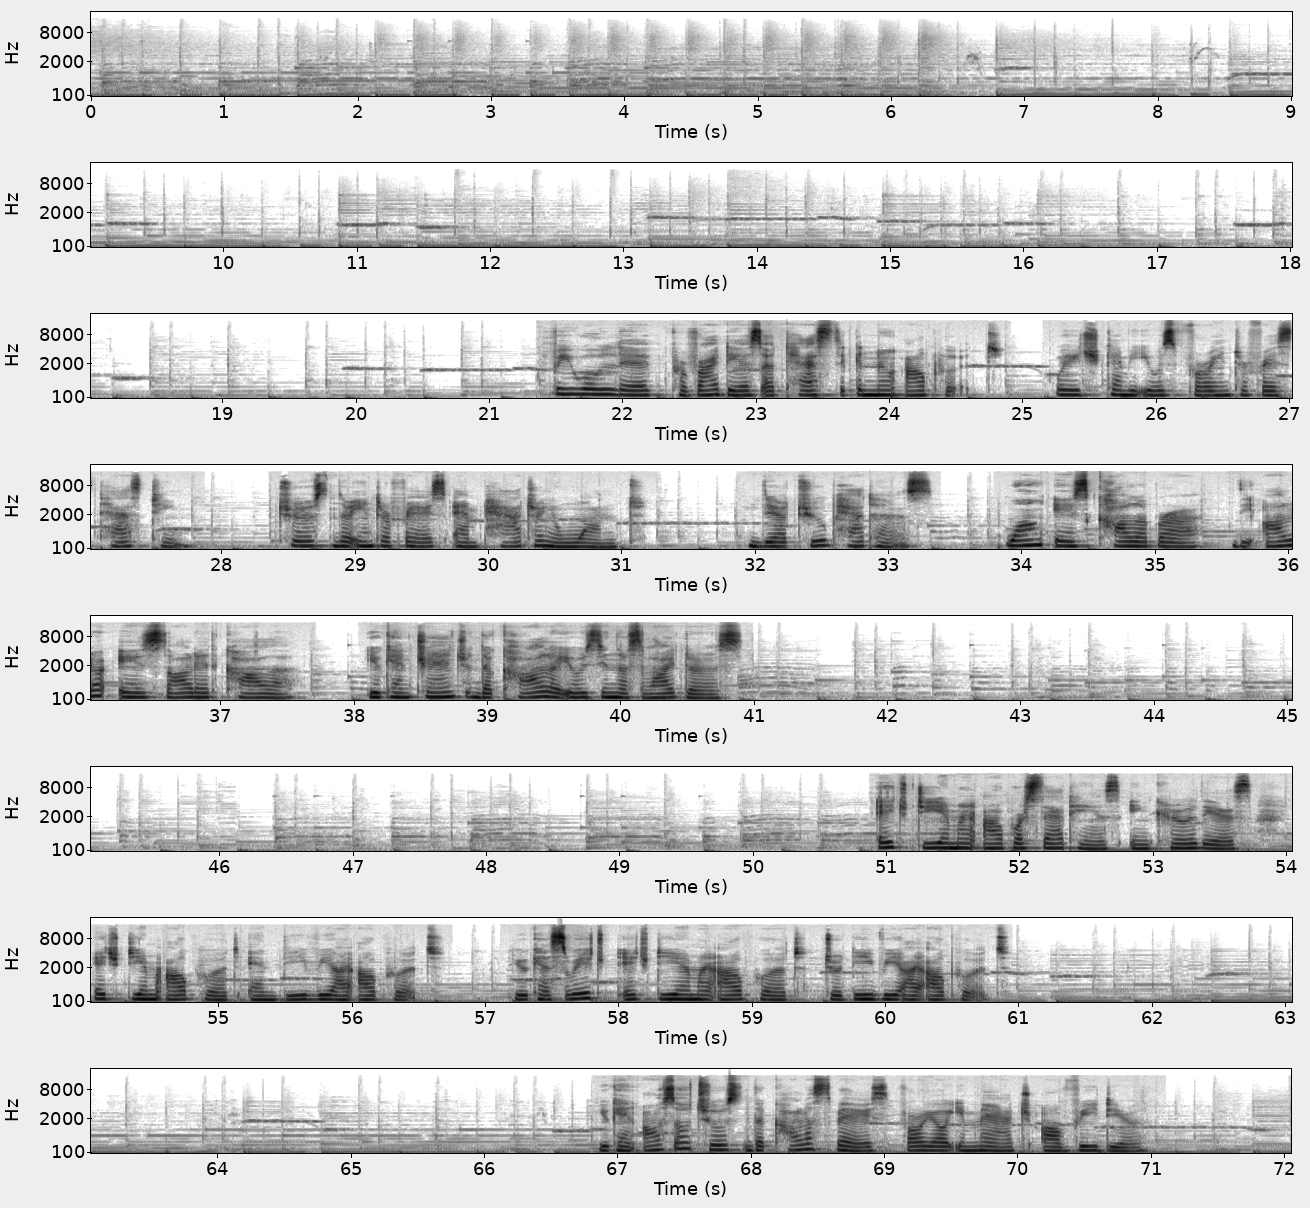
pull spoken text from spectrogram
VivoLive provides a test signal output, which can be used for interface testing. Choose the interface and pattern you want. There are two patterns. One is color bar, the other is solid color. You can change the color using the sliders. HDMI output settings include this HDMI output and DVI output. You can switch HDMI output to DVI output. You can also choose the color space for your image or video.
